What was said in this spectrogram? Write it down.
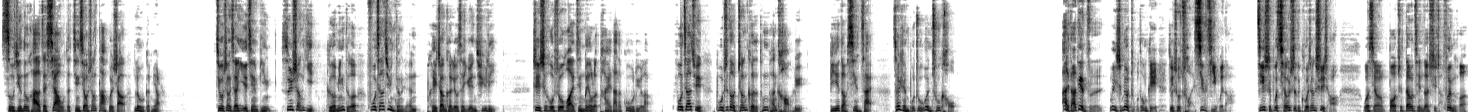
苏京东还要在下午的经销商大会上露个面儿，就剩下叶剑兵、孙尚义、葛明德、傅家俊等人陪张克留在园区里。这时候说话已经没有了太大的顾虑了。傅家俊不知道张克的通盘考虑，憋到现在才忍不住问出口：“爱达电子为什么要主动给对手喘息的机会呢？即使不强势的扩张市场，我想保持当前的市场份额。”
